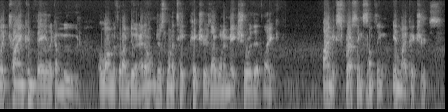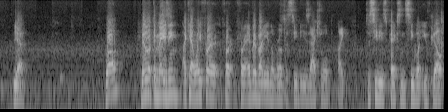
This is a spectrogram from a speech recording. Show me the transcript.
like try and convey like a mood along with what I'm doing. I don't just want to take pictures. I want to make sure that like I'm expressing something in my pictures. Yeah. Well, they look amazing. I can't wait for for for everybody in the world to see these actual like to see these pics and see what you've built.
